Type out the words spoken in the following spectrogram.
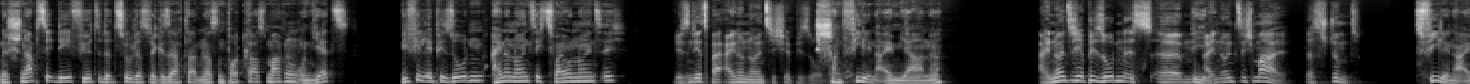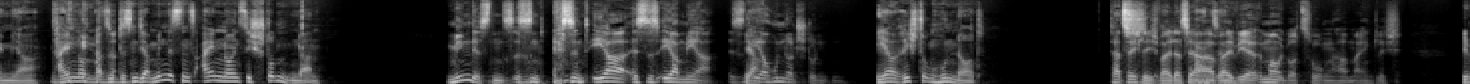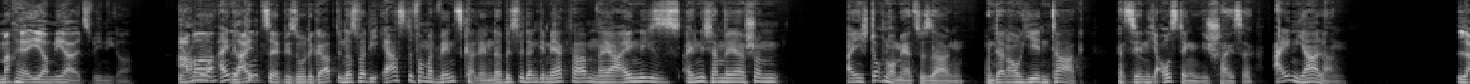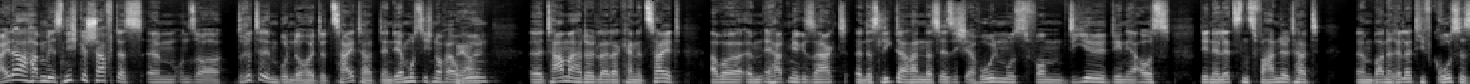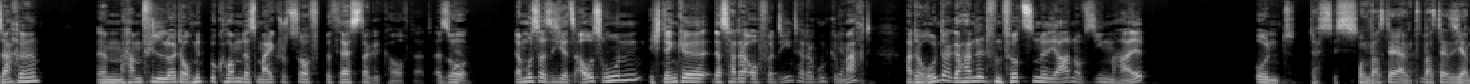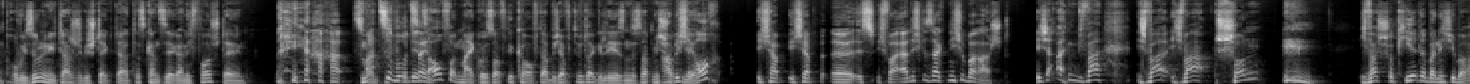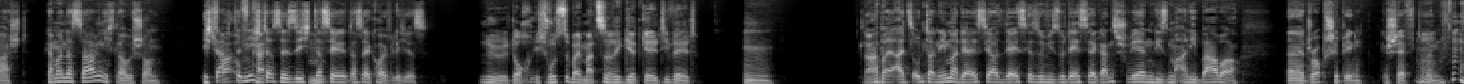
Eine Schnapsidee führte dazu, dass wir gesagt haben, lass einen Podcast machen und jetzt, wie viele Episoden? 91, 92? Wir sind jetzt bei 91 Episoden. Schon viel in einem Jahr, ne? 91 Episoden ist ähm, Viel. 91 Mal. Das stimmt. ist viel in einem Jahr. Ein, Also das sind ja mindestens 91 Stunden dann. Mindestens. Es sind, es sind eher, es ist eher mehr. Es sind Ja. eher 100 Stunden. Eher Richtung 100. Tatsächlich, weil das ja, Wahnsinn. weil wir immer überzogen haben eigentlich. Wir machen ja eher mehr als weniger. Wir haben nur eine kurze Episode gehabt und das war die erste vom Adventskalender, bis wir dann gemerkt haben, naja, eigentlich, ist eigentlich haben wir ja schon eigentlich doch noch mehr zu sagen. Und dann auch jeden Tag. Kannst du dir nicht ausdenken, die Scheiße. Ein Jahr lang. Leider haben wir es nicht geschafft, dass ähm, unser Dritte im Bunde heute Zeit hat, denn der muss sich noch erholen. Äh, Tama hat heute leider keine Zeit, aber ähm, er hat mir gesagt, äh, das liegt daran, dass er sich erholen muss vom Deal, den er aus, den er letztens verhandelt hat. Ähm, war eine relativ große Sache. Ähm, haben viele Leute auch mitbekommen, dass Microsoft Bethesda gekauft hat. Also Ja. da muss er sich jetzt ausruhen. Ich denke, das hat er auch verdient, hat er gut gemacht. Hat er runtergehandelt von 14 Milliarden auf 7,5. Und das ist Und was der, was der sich an Provision in die Tasche gesteckt hat, das kannst du dir gar nicht vorstellen. ja, Matze wurde jetzt auch von Microsoft gekauft, habe ich auf Twitter gelesen. Das hat mich Habe schockiert. ich auch. Ich habe, ich habe, äh, ich war ehrlich gesagt nicht überrascht. Ich, ich war, ich war, ich war schon, ich war schockiert, aber nicht überrascht. Kann man das sagen? Ich glaube schon. Ich, Ich dachte nicht, dass er sich, Hm. dass er, dass er käuflich ist. Nö, doch. Ich wusste, bei Matze regiert Geld die Welt. Hm. Klar. Aber als Unternehmer, der ist ja, der ist ja sowieso, der ist ja ganz schwer in diesem Alibaba äh, Dropshipping-Geschäft drin.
